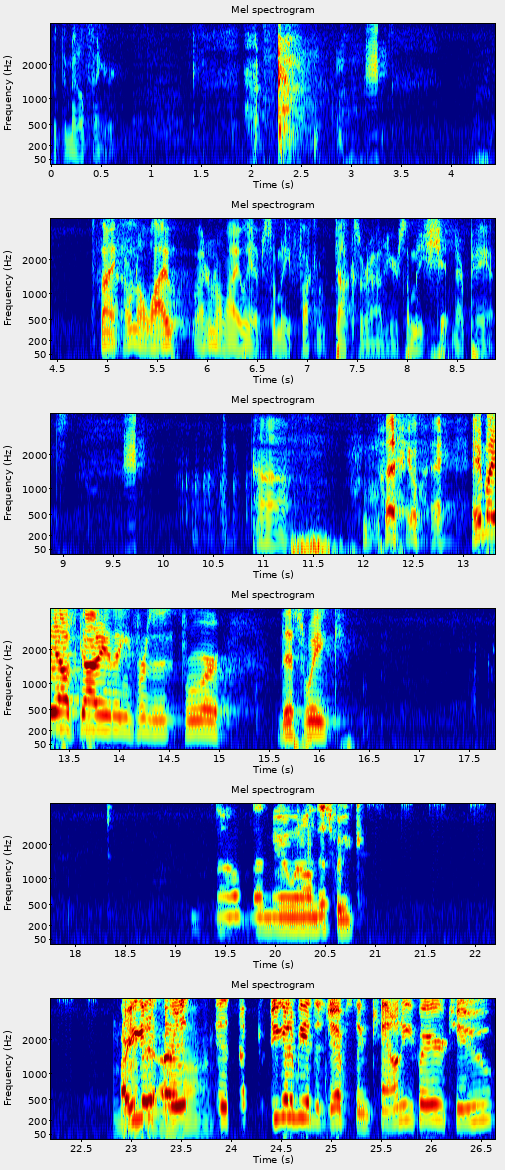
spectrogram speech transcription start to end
with the middle finger. It's nice. I don't know why. I don't know why we have so many fucking ducks around here. Somebody shit in their pants. Uh, but anyway, anybody else got anything for the for this week? No, nothing new went on this week. Are you gonna are, is, are you gonna be at the Jefferson County Fair too?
